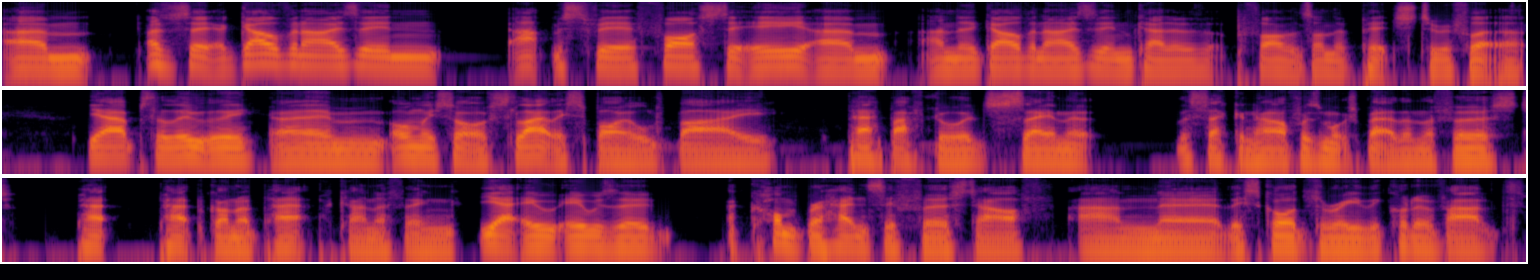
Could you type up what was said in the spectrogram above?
um, as I say, a galvanising atmosphere for City um, and a galvanising kind of performance on the pitch to reflect that. Yeah, absolutely. Um, only sort of slightly spoiled by Pep afterwards, saying that the second half was much better than the first. Pep, Pep gonna Pep kind of thing. Yeah, it, it was a, a comprehensive first half, and uh, they scored three. They could have had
